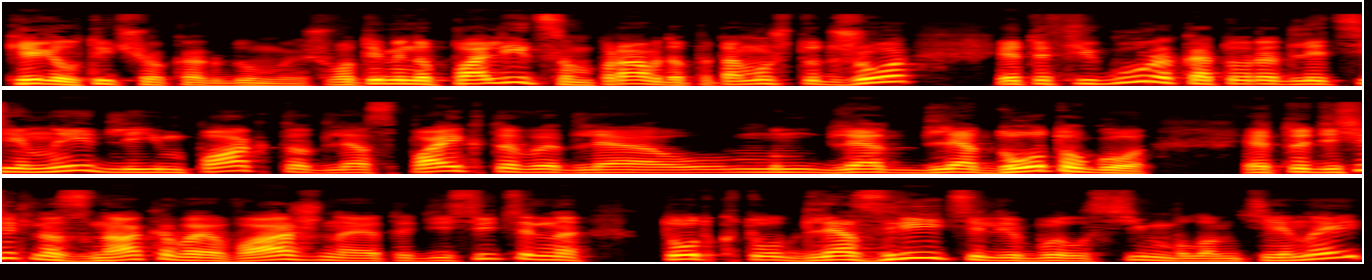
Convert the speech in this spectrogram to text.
Кирилл, ты что, как думаешь? Вот именно по лицам, правда, потому что Джо – это фигура, которая для TNA, для Импакта, для Spike TV, для, для, для Дотугу, это действительно знаковое, важное, это действительно тот, кто для зрителей был символом TNA,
